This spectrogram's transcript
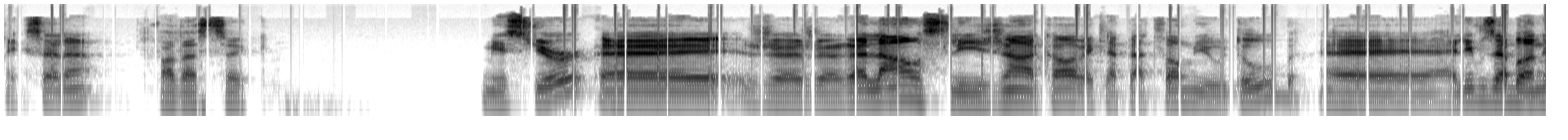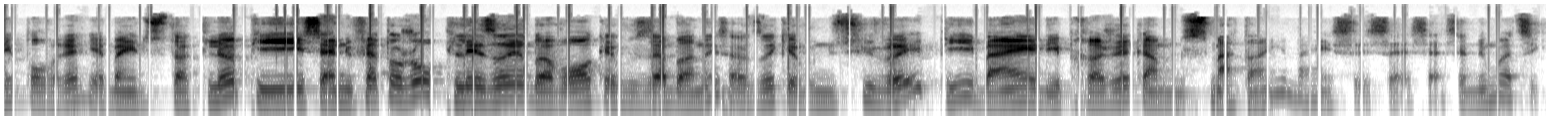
Excellent. Fantastique. Messieurs, euh, je, relance les gens encore avec la plateforme YouTube. allez vous abonner pour vrai, il y a bien du stock là. Puis ça nous fait toujours plaisir de voir que vous vous abonnez. Ça veut dire que vous nous suivez. Puis ben, des projets comme ce matin, ben, ça nous motive.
